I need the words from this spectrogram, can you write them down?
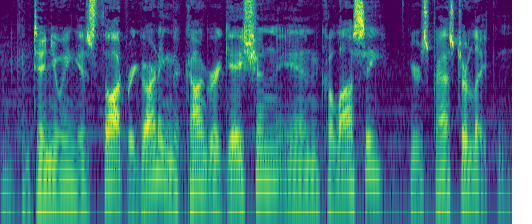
And continuing his thought regarding the congregation in Colossae, here's Pastor Layton.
